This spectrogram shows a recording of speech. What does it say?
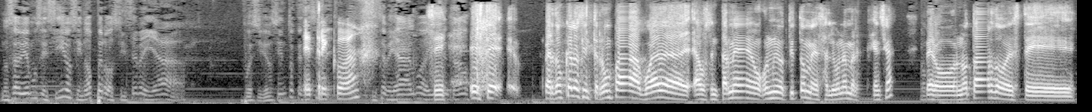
no sabíamos si sí o si no, pero sí se veía. Pues yo siento que. Tétrico, ¿ah? Sí, se veía algo ahí. Sí, este. Perdón que los interrumpa, voy a ausentarme un minutito, me salió una emergencia, pero no tardo, este,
